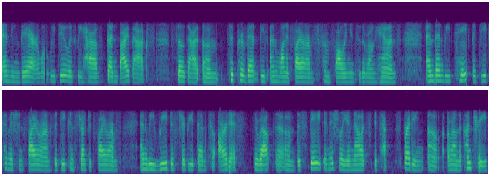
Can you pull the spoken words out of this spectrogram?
ending there. What we do is we have gun buybacks so that um, to prevent these unwanted firearms from falling into the wrong hands, and then we take the decommissioned firearms, the deconstructed firearms, and we redistribute them to artists throughout the um, the state initially, and now it's it's ha- spreading uh, around the country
